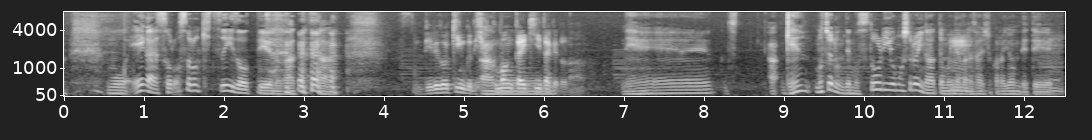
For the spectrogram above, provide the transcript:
もう絵がそろそろきついぞっていうのがあってさ。ビルドキングで100万回聞いたけどな、ねえちあ原もちろんでもストーリー面白いなって思いながうん。ら最初から読んでて、うん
